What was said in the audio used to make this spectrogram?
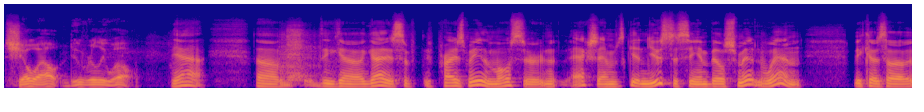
show out and do really well. Yeah. Um, the uh, guy that surprised me the most, or actually, I'm getting used to seeing Bill Schmidt win because uh,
